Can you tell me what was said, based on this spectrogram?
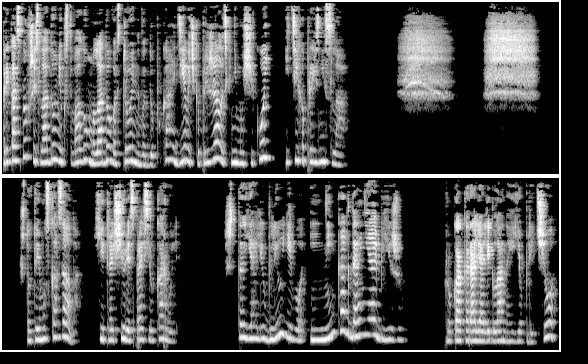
Прикоснувшись ладонью к стволу молодого стройного дубка, девочка прижалась к нему щекой и тихо произнесла. «Что ты ему сказала?» — хитро щуря спросил король. «Что я люблю его и никогда не обижу». Рука короля легла на ее плечо,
